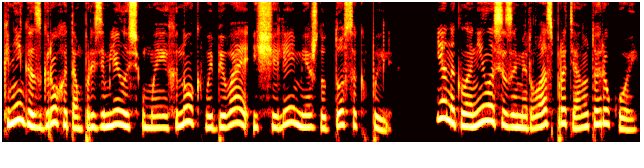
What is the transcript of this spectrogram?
Книга с грохотом приземлилась у моих ног, выбивая из щелей между досок пыль. Я наклонилась и замерла с протянутой рукой.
